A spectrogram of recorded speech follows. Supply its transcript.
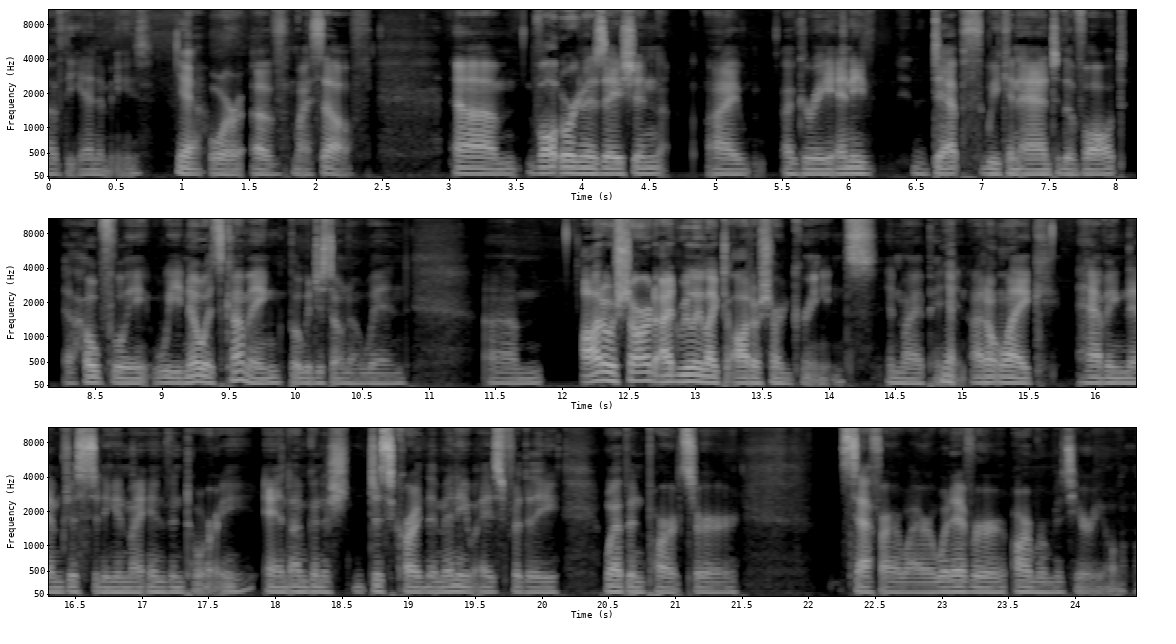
of the enemies Yeah. or of myself. Um, vault organization, I agree. Any depth we can add to the vault, hopefully we know it's coming, but we just don't know when. Um, auto shard, I'd really like to auto shard greens, in my opinion. I don't like having them just sitting in my inventory, and I'm going to sh- discard them anyways for the weapon parts or sapphire wire or whatever armor material.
